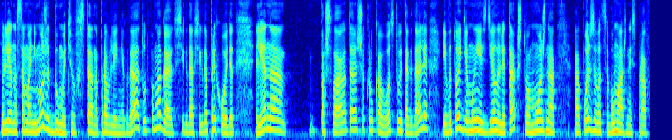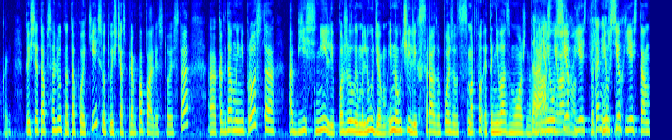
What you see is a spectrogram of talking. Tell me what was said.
Но Лена сама не может думать в ста направлениях, да, тут помогают всегда, всегда приходят. Лена пошла дальше к руководству и так далее. И в итоге мы сделали так, что можно пользоваться бумажной справкой. То есть это абсолютно такой кейс, вот вы сейчас прям попали 100 из 100, а, когда мы не просто объяснили пожилым людям и научили их сразу пользоваться смартфоном, это невозможно. Да, да? Не, у всех есть, да, не у всех есть там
